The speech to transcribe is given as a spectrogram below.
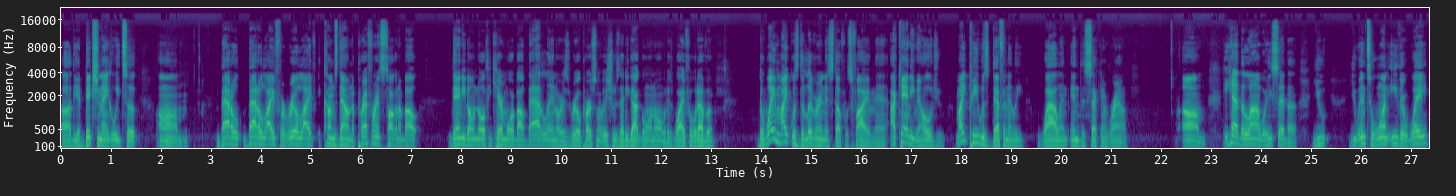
uh, the addiction angle we took, um, battle battle life for real life. It comes down to preference. Talking about Danny don't know if he care more about battling or his real personal issues that he got going on with his wife or whatever. The way Mike was delivering this stuff was fire, man. I can't even hold you. Mike P was definitely wilding in the second round. Um, he had the line where he said, uh, "You you into one either way."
